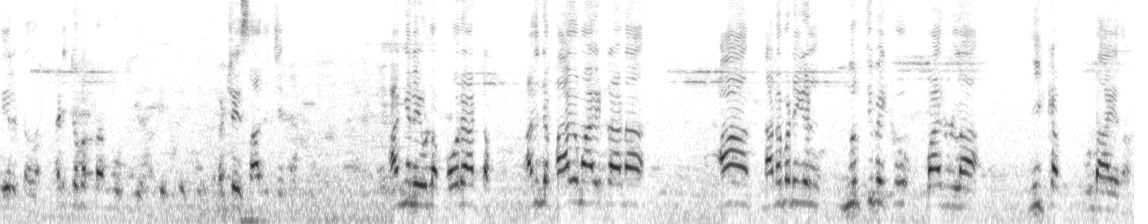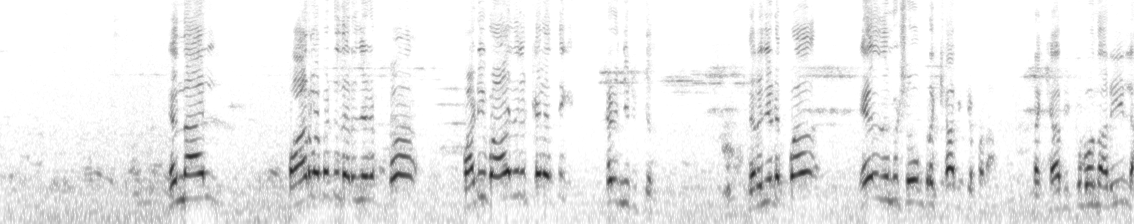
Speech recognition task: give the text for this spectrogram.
നേരിട്ടത്. അടിച്ചമർത്താൻ നോക്കിയത് പക്ഷേ സാധിച്ചില്ല. അങ്ങനെയുള്ള പോരാട്ടം അതിന്റെ ഭാഗമായിട്ടാണ് ആ നടപടികൾ നിർത്തിവെക്കുവാനുള്ള നീക്കം ഉണ്ടായത്. എന്നാൽ പാർലമെന്റ് തെരഞ്ഞെടുപ്പ് പടിവാതിൽക്കലെത്തി കഴിഞ്ഞിരിക്കുന്നു. തെരഞ്ഞെടുപ്പ് ഏത് നിമിഷവും പ്രഖ്യാപിക്കപ്പെടാം. പ്രഖ്യാപിക്കുമോ എന്ന് അറിയില്ല.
